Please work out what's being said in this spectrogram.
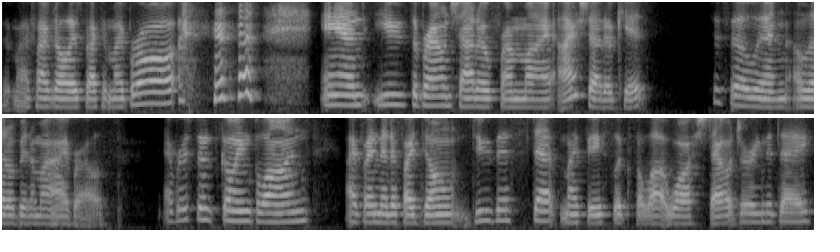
put my $5 back in my bra and use the brown shadow from my eyeshadow kit to fill in a little bit of my eyebrows. Ever since going blonde, I find that if I don't do this step, my face looks a lot washed out during the day.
